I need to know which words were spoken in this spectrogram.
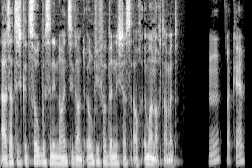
Aber es hat sich gezogen bis in die 90er und irgendwie verbinde ich das auch immer noch damit. Hm, okay.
